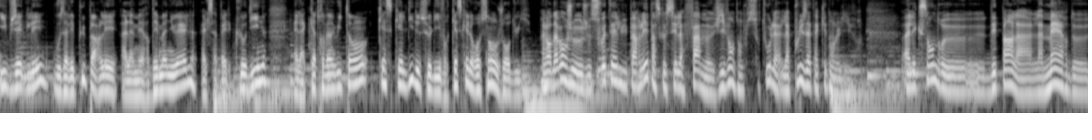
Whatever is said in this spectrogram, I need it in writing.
Yves Jéglet, vous avez pu parler à la mère d'Emmanuel, elle s'appelle Claudine, elle a 88 ans, qu'est-ce qu'elle dit de ce livre? Qu'est-ce qu'elle ressent aujourd'hui? Alors d'abord je, souhaitais lui parler parce que c'est la femme vivante en plus surtout la, plus attaquée dans le livre. Alexandre euh, dépeint la, mère de,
